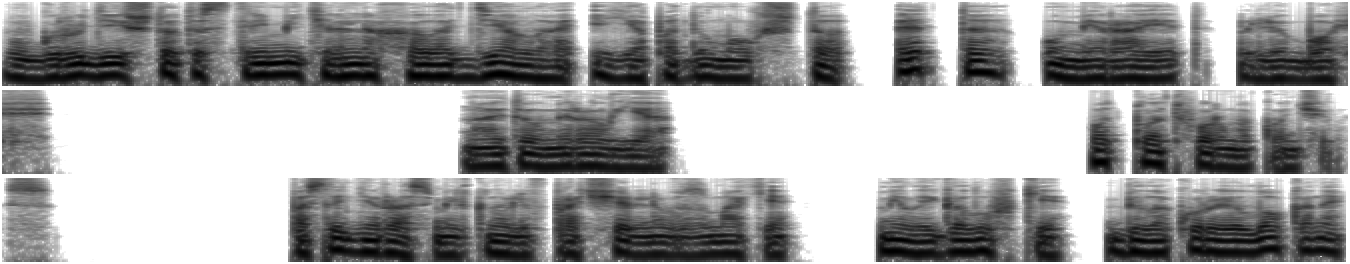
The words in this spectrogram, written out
в груди что-то стремительно холодело, и я подумал, что это умирает любовь. Но это умирал я. Вот платформа кончилась. Последний раз мелькнули в прощальном взмахе милой головки белокурые локоны.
